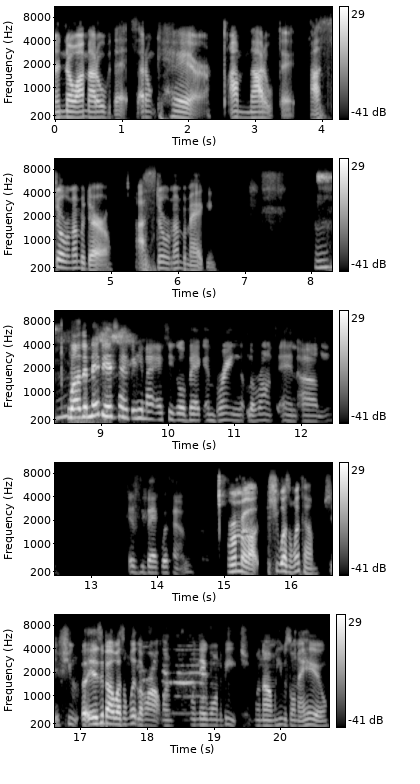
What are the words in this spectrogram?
And no, I'm not over that. I don't care. I'm not over that. I still remember Daryl. I still remember Maggie. Mhm. Well, there may be a chance that he might actually go back and bring Laurent and um Izzy back with him. Remember, uh, she wasn't with him. She, she Isabelle wasn't with Laurent when when they were on the beach. When um he was on that hill,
